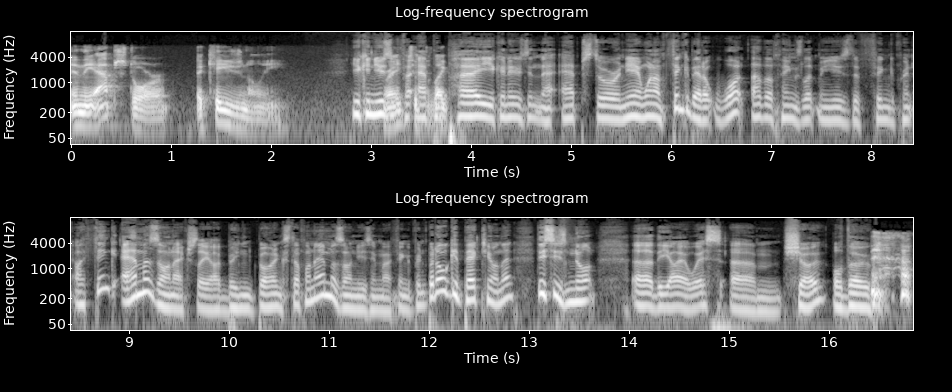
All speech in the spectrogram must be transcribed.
in the App Store occasionally. You can use Right, it for to, Apple like- Pay. You can use it in the App Store. And yeah, when I think about it, what other things let me use the fingerprint? I think Amazon, actually. I've been buying stuff on Amazon using my fingerprint. But I'll get back to you on that. This is not uh, the iOS um, show, although it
